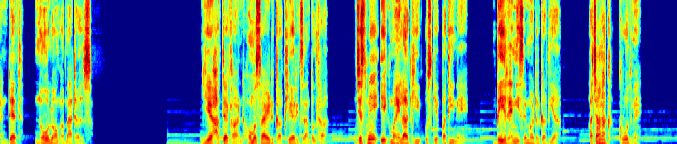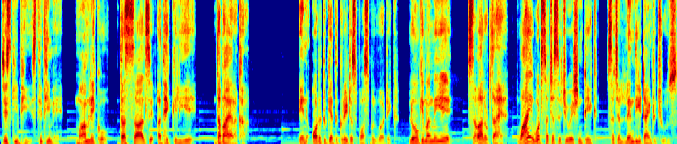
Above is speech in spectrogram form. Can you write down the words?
and death no longer matters. यह हत्याकांड होमोसाइड का क्लियर एग्ज़ाम्पल था, जिसमें एक महिला की उसके पति ने बेरहमी से मर्डर कर दिया, अचानक क्रोध में, जिसकी भी स्थिति में मामले को दस साल से अधिक के लिए दबाया रखा in order to get the greatest possible verdict लोगों के मन में ये सवाल उठता है why would such situation take such lengthy time to choose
